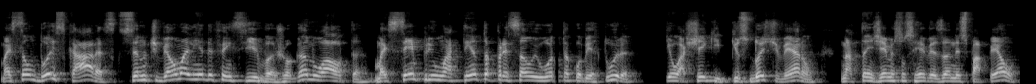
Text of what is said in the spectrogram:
mas são dois caras que, se não tiver uma linha defensiva jogando alta, mas sempre um atento à pressão e o outro à cobertura, que eu achei que, que os dois tiveram, Natan e Gemerson se revezando nesse papel,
